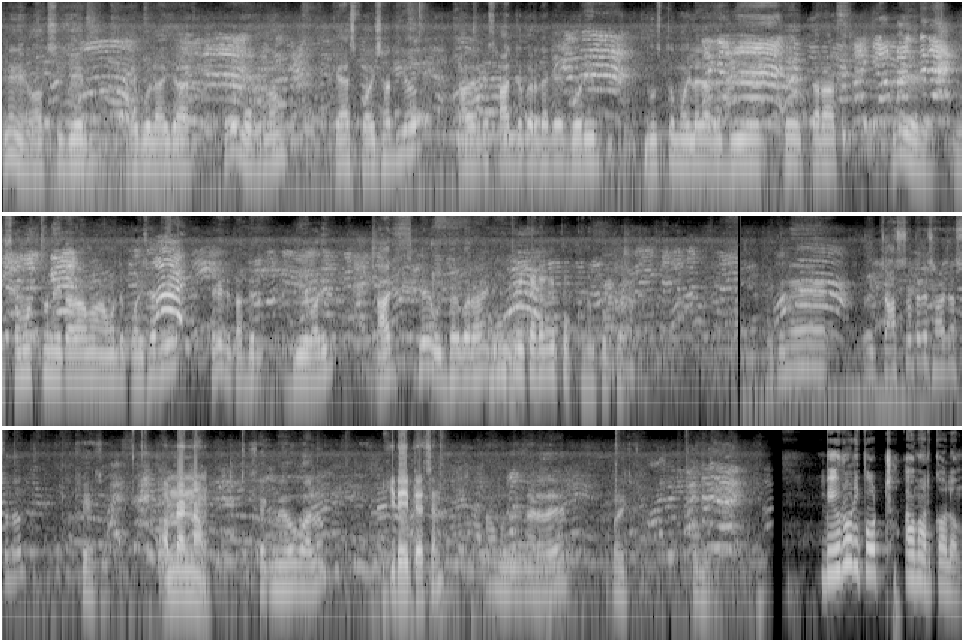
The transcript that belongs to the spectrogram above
ঠিক আছে? অক্সিজেন রেগুলাইজার ঠিক আছে? এবং ক্যাশ পয়সা দিয়েও তাদেরকে সাহায্য করে থাকে। গরিব, দুস্থ মহিলা যাদের বিয়ে, তারা ঠিক আছে? সমর্থ নেই তারা আমা- আমাদের পয়সা দিয়ে ঠিক আছে? তাদের বিয়ে বাড়ির কাজকে উদ্ধার করা হয় মন্ত্রী ক্যাটারের পক্ষ পক্ষ এখানে ওই চারশো থেকে সাড়ে চারশো লোক খেয়েছে। আপনার নাম? শেখ মেহবুব আলম। কি দায়িত্বে আছেন? আমাদের ব্যুরো রিপোর্ট আমার কলম।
